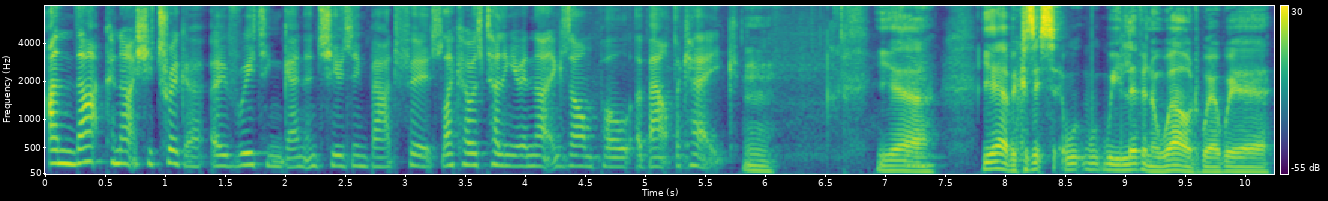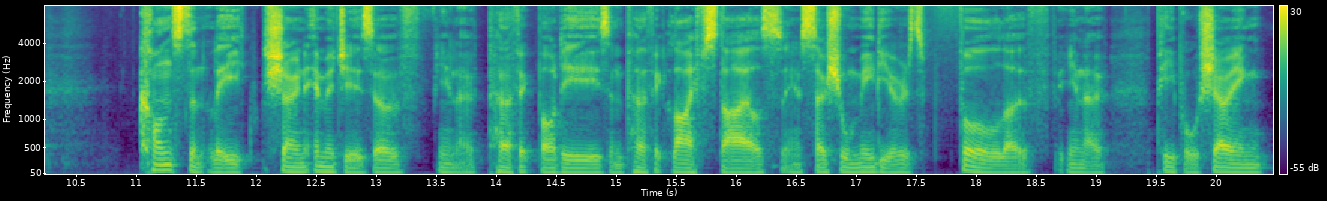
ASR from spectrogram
And that can actually trigger overeating again and choosing bad foods, like I was telling you in that example about the cake. Mm. Yeah, yeah, because it's we live in a world where we're constantly shown images of you know perfect bodies and perfect lifestyles. You know, social media is full of you know people showing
